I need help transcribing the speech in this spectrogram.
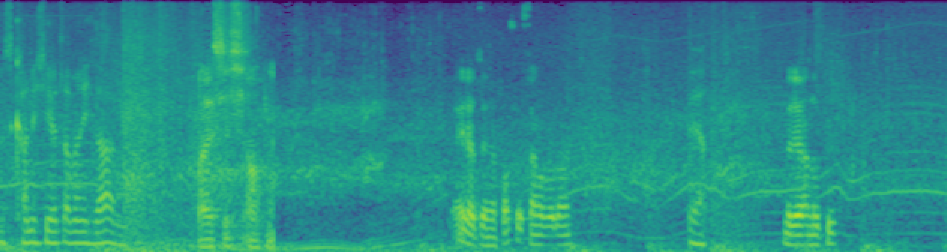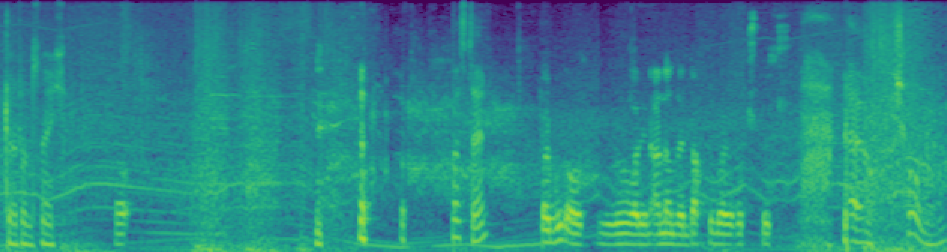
Das kann ich dir jetzt aber nicht sagen. Weiß ich auch nicht. ey, der hat seine Fahrstuhlstange verloren. Ja. Mit der andere Typ. Stört uns nicht. Ja. Was denn? Sah gut aus, wie du über den anderen sein Dach drüber gerutscht bist. Ja, irgendwie schon, oder?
